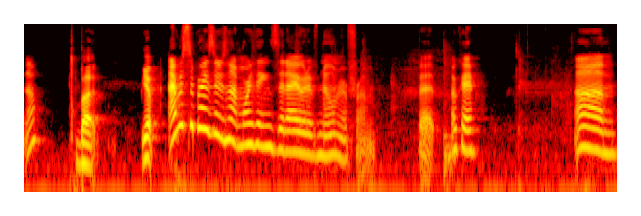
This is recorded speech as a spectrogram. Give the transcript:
No. But yep, I was surprised there's not more things that I would have known her from. But okay. Um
